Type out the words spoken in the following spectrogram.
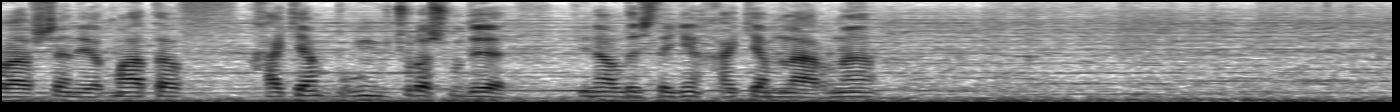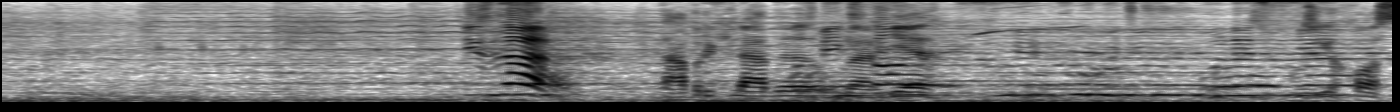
ravshan ermatov hakam bugungi uchrashuvda finalda ishlagan hakamlarni tabrikladi. Ularga o'ziga xos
